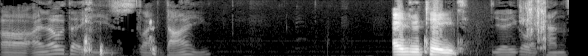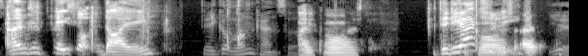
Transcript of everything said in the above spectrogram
Uh, I know that he's like dying. Andrew Tate. Yeah, he got like cancer. Andrew Tate's not dying. Yeah, he got lung cancer. My God, Did he actually? gosh, I, Yeah,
